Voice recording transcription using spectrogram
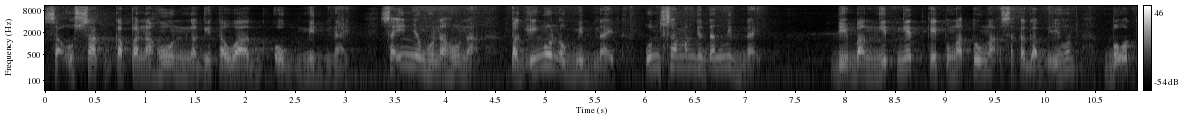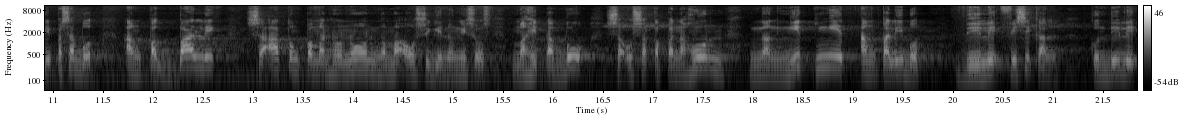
sa usak ka panahon nga gitawag og midnight. Sa inyong hunahuna pag ingon og midnight unsa man gyud ang midnight? Di ba ngit-ngit kay tunga-tunga sa kagabihon? Buot ipasabot ang pagbalik sa atong pamanhonon nga mao si Ginoong Hesus mahitabo sa usa ka panahon nga ngit-ngit ang palibot dili physical kun dili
